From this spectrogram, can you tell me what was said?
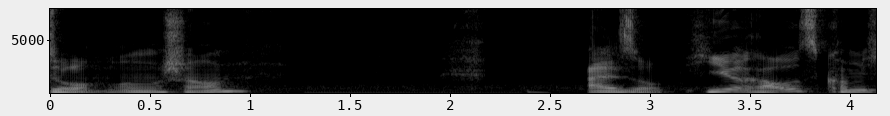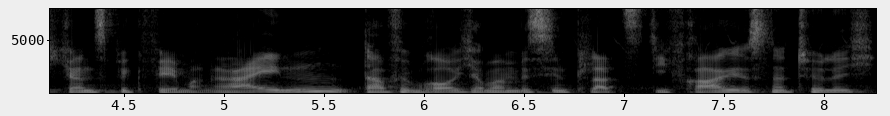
So, wollen wir mal schauen. Also, hier raus komme ich ganz bequem. Rein, dafür brauche ich aber ein bisschen Platz. Die Frage ist natürlich,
